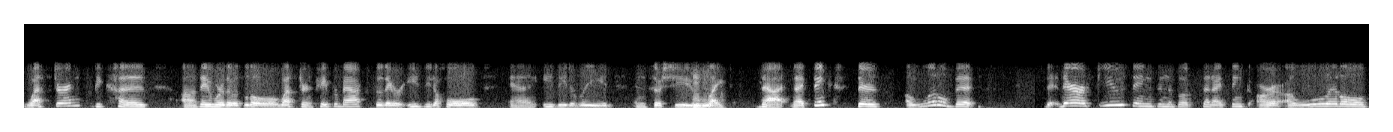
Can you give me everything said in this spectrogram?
westerns because uh, they were those little western paperbacks, so they were easy to hold and easy to read, and so she mm-hmm. liked that. And I think there's a little bit there are a few things in the book that I think are a little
